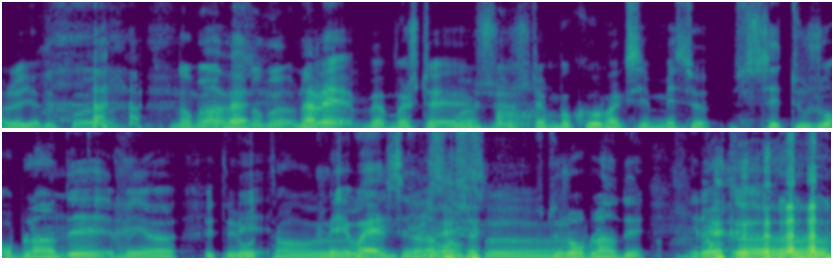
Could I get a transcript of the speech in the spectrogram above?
Allez, il y a des fois. euh, Non, mais Ouais, après, mais- non, mais- Non, non, mais, mais moi, je Ouais. t'aime beaucoup, Maxime, mais ce- c'est toujours blindé, mais euh, Et t'es mais- hautain. euh, mais ouais, c'est vraiment- puissance, c'est euh, toujours blindé. Et donc, euh,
